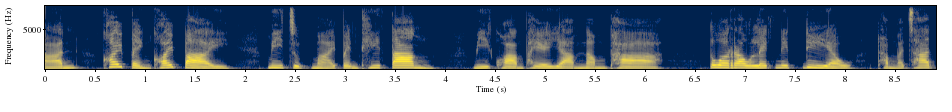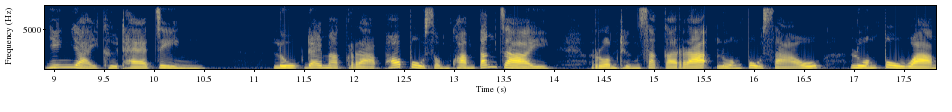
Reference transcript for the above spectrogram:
าร ค่อยเป็นค่อยไป มีจุดหมายเป็นที่ตั้ง มีความพยายามนำพา ตัวเราเล็กนิดเดียว ธรรมชาติยิ่งใหญ่คือแท้จริง ลูกได้มากราบพ่อปู่สมความตั้งใจ รวมถึงสักการะหลวงปู่เสา หลวงปู่วัง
